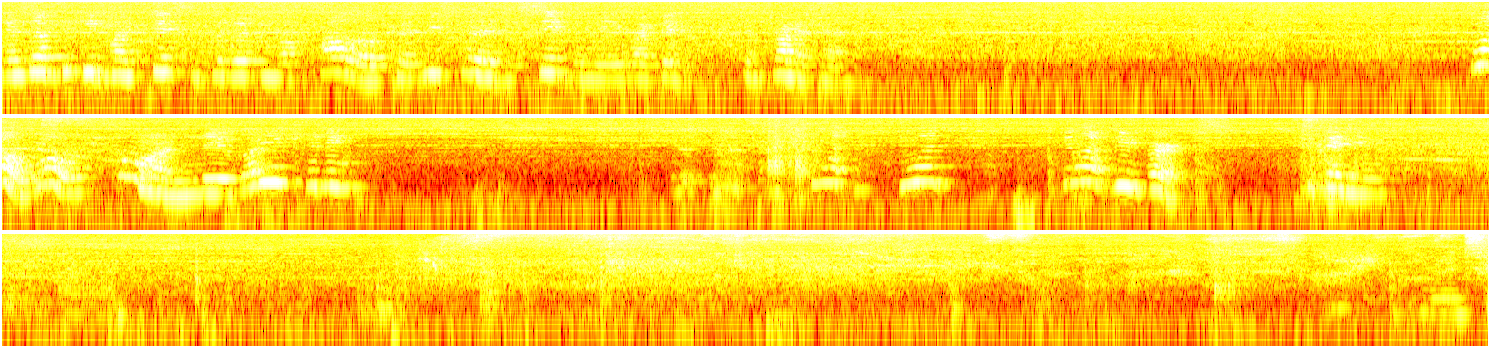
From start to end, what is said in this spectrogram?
I just have to keep my distance away from Apollo because he's going to deceive me if I get in front of him. Whoa, whoa, come on, Nuke. Are you kidding? You went, you went, you went reverse. Continue. Dang.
